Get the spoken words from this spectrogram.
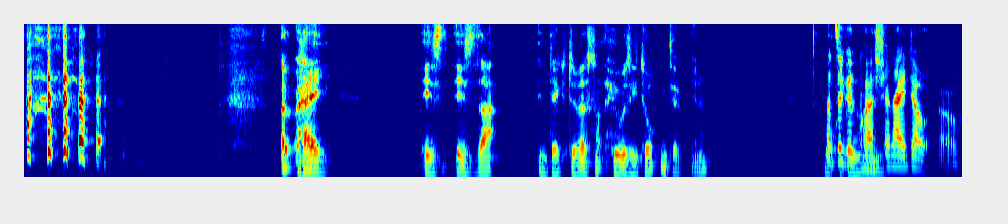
oh, hey is is that indicative of something who was he talking to you know That's a good on? question. I don't know.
